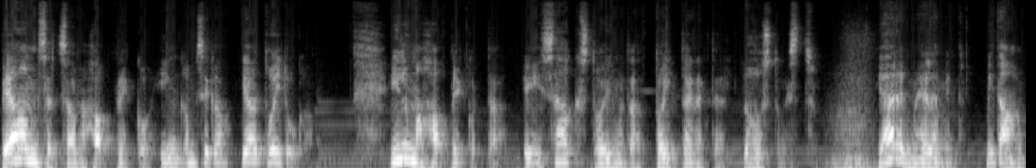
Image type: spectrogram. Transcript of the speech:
peamiselt saame hapnikku hingamisega ja toiduga. ilma hapnikuta ei saaks toimuda toitainete lõhustumist. järgmine element, mida on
